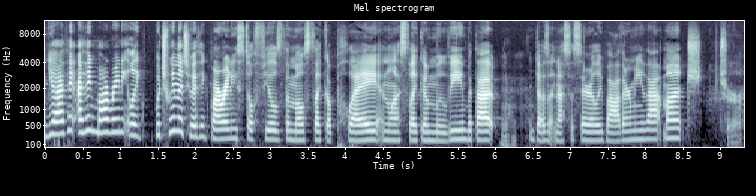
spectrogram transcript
Yeah, I think I think Ma Rainey like between the two, I think Ma Rainey still feels the most like a play and less like a movie, but that mm-hmm. doesn't necessarily bother me that much. Sure.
